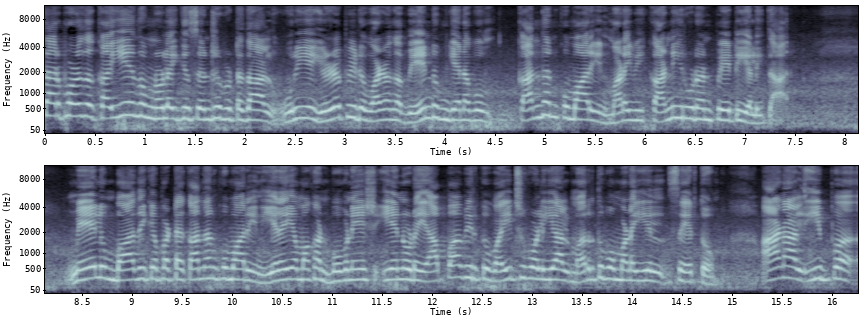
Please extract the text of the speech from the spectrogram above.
தற்பொழுது கையேந்தும் நிலைக்கு சென்றுவிட்டதால் உரிய இழப்பீடு வழங்க வேண்டும் எனவும் கந்தன்குமாரின் மனைவி கண்ணீருடன் பேட்டியளித்தார். மேலும் பாதிக்கப்பட்ட கந்தன்குமாரின் இளைய மகன் புவனேஷ் என்னுடைய அப்பாவிற்கு வயிற்று வழியால் மருத்துவமனையில் சேர்த்தோம். ஆனால் இப்ப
